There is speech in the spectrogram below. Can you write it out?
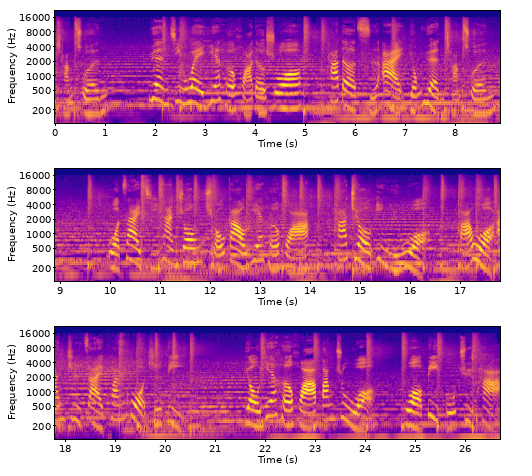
长存，愿敬畏耶和华的说，他的慈爱永远长存。我在急难中求告耶和华，他就应允我，把我安置在宽阔之地。有耶和华帮助我，我必不惧怕。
